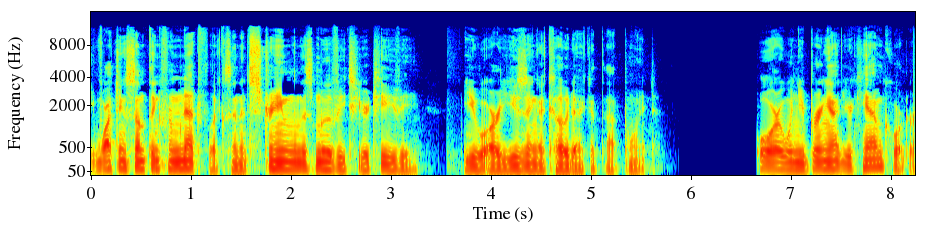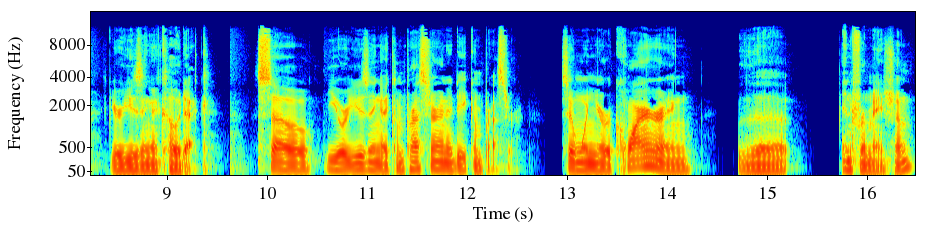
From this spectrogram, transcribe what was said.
watching something from Netflix and it's streaming this movie to your TV, you are using a codec at that point. Or when you bring out your camcorder, you're using a codec. So you are using a compressor and a decompressor. So when you're acquiring the information,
